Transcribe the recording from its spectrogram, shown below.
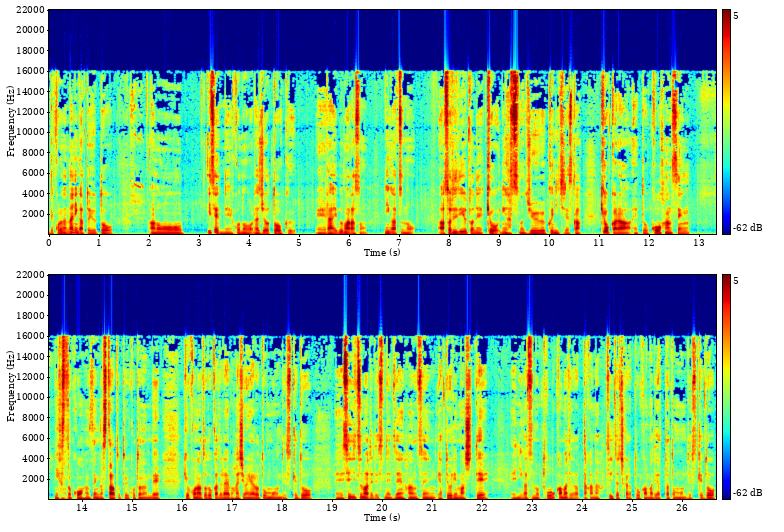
で、これが何かというと、あのー、以前ね、このラジオトーク、えライブマラソン、2月のあそれで言うとね今日2月の19日ですか？今日から、えっと、後半戦2月の後半戦がスタートということなんで今日この後どっかでライブ配信はやろうと思うんですけど、えー、先日までですね前半戦やっておりまして、えー、2月の10日までだったかな？1日から10日までやったと思うんですけど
